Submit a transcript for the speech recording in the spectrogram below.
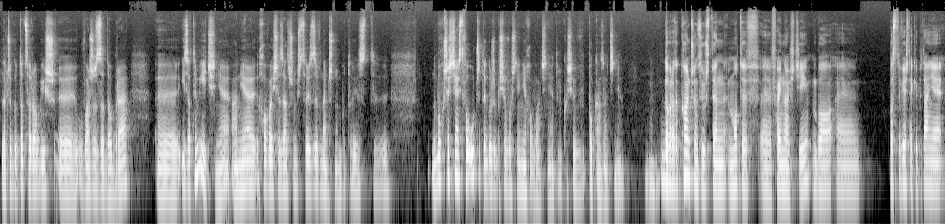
dlaczego to, co robisz, y, uważasz za dobre i za tym idź, nie? a nie chowaj się za czymś, co jest zewnętrzne, bo to jest. Y, no bo chrześcijaństwo uczy tego, żeby się właśnie nie chować, nie? tylko się pokazać. Nie? Dobra, to kończąc już ten motyw fajności, bo postawiłeś takie pytanie,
